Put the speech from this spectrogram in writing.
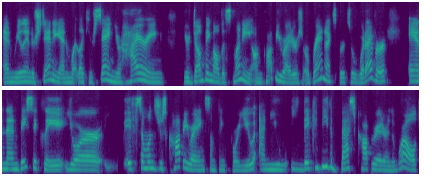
and really understanding. And what like you're saying you're hiring you're dumping all this money on copywriters or brand experts or whatever. And then basically you're if someone's just copywriting something for you and you they can be the best copywriter in the world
